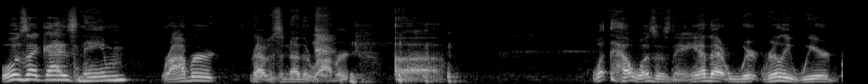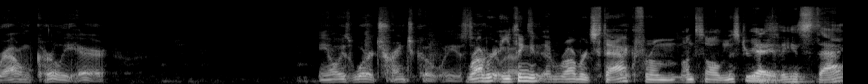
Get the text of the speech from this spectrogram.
What was that guy's name? Robert. That was another Robert. uh, what the hell was his name? He had that weird, really weird brown curly hair. He always wore a trench coat when he was talking Robert. You around, think too. that Robert Stack from Unsolved Mysteries? Yeah, you think it's Stack?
